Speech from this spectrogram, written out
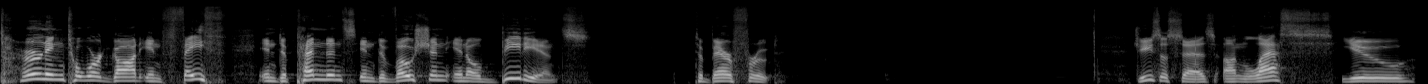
turning toward God in faith, in dependence, in devotion, in obedience to bear fruit. Jesus says, unless you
